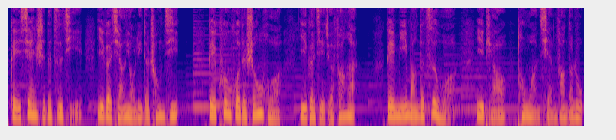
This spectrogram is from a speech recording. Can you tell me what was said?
给现实的自己一个强有力的冲击，给困惑的生活一个解决方案，给迷茫的自我一条通往前方的路。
